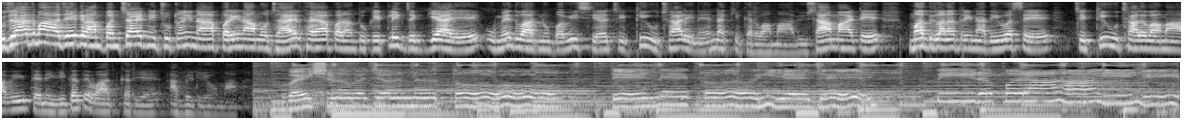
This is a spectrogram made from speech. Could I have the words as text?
ગુજરાતમાં આજે ગ્રામ પંચાયતની ચૂંટણીના પરિણામો જાહેર થયા, પરંતુ કેટલીક જગ્યાએ ઉમેદવારનું ભવિષ્ય ચિઠ્ઠી ઉછાળીને નક્કી કરવામાં આવ્યું. શા માટે મતગણતરીના દિવસે ચિઠ્ઠી ઉછાળવામાં આવી તેની વિગતે વાત કરીએ આ વિડીયોમાં. વૈષ્ણવજન તો તેને કહીએ જે પીડ પરાઈ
